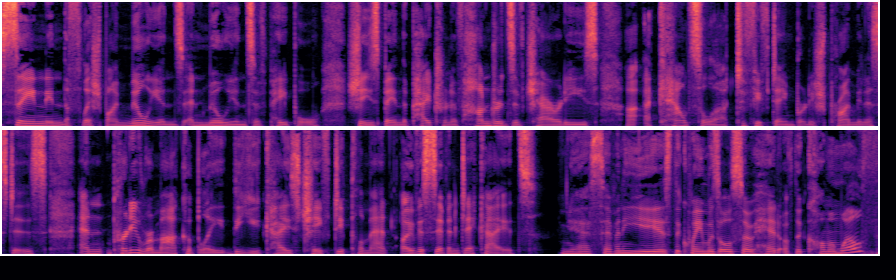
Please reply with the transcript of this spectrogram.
seen in the flesh by millions and millions of people. She's been the patron of hundreds of charities, uh, a counsellor to 15 British prime ministers, and pretty remarkably, the UK's chief diplomat over seven decades. Yeah, 70 years. The Queen was also head of the Commonwealth.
